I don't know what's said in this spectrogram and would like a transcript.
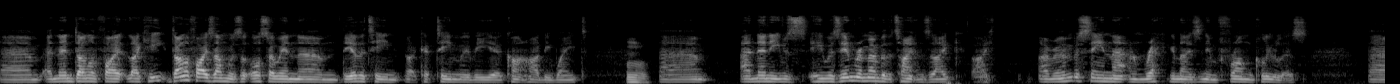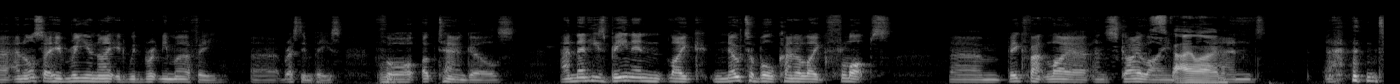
Um, and then Donald Fi like he Donald Faison was also in um, the other teen like a teen movie uh, Can't Hardly Wait. Um, and then he was he was in Remember the Titans. Like I I remember seeing that and recognizing him from Clueless. Uh, and also he reunited with Brittany Murphy, uh, rest in peace, for Uptown Girls. And then he's been in like notable kind of like flops, um, Big Fat Liar and Skyline. Skyline. And and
